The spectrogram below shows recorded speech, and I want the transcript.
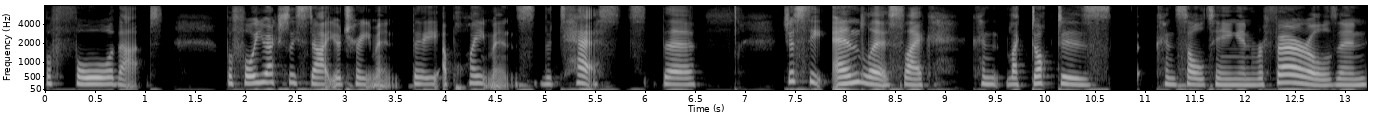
before that, before you actually start your treatment, the appointments, the tests, the just the endless like con- like doctors consulting and referrals and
